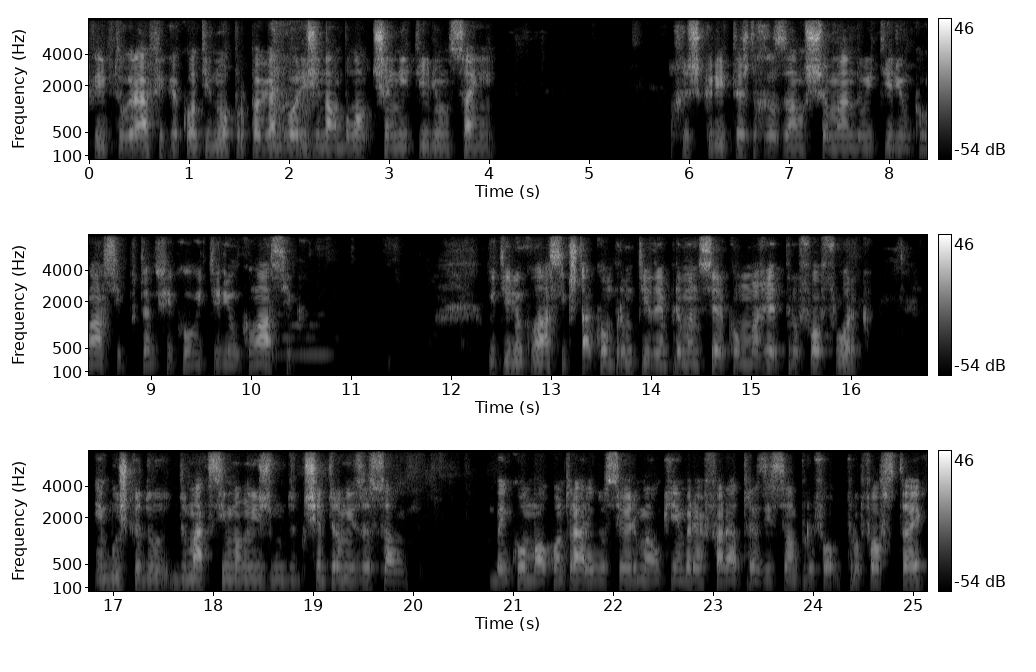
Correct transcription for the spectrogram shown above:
criptográfica continua propagando o original blockchain Ethereum sem reescritas de razão chamando o Ethereum clássico, portanto ficou o Ethereum clássico. O Ethereum clássico está comprometido em permanecer como uma rede Proof of Work em busca do, de maximalismo de descentralização, bem como ao contrário do seu irmão que em breve fará a transição para o Proof of Stake,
